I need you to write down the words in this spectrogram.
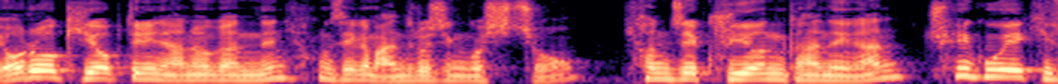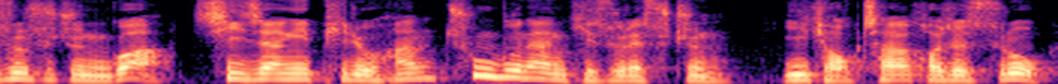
여러 기업들이 나눠 갖는 형세가 만들어진 것이죠. 현재 구현 가능한 최고의 기술 수준과 시장이 필요한 충분한 기술의 수준. 이 격차가 커질수록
